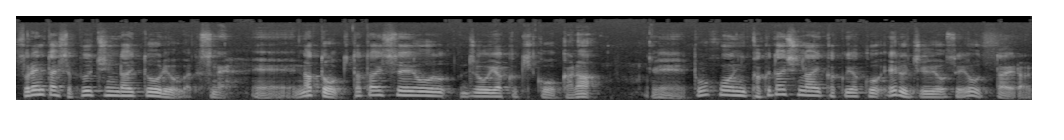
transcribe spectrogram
それに対してプーチン大統領がですね、えー、NATO 北大西洋条約機構からえー、東方に拡大しない確約を得る重要性を訴えられ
